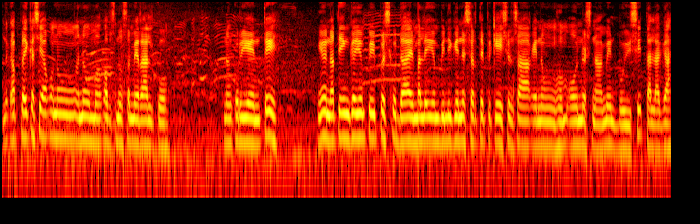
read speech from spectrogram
nag-apply kasi ako nung ano mga kabs no sa Meralco ng kuryente. Ngayon natingga yung papers ko dahil mali yung binigyan na certification sa akin ng homeowners namin. Buisit talaga.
